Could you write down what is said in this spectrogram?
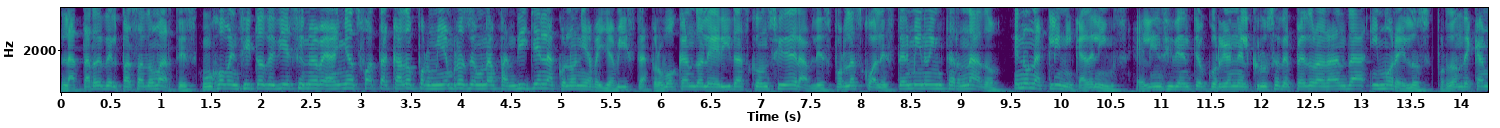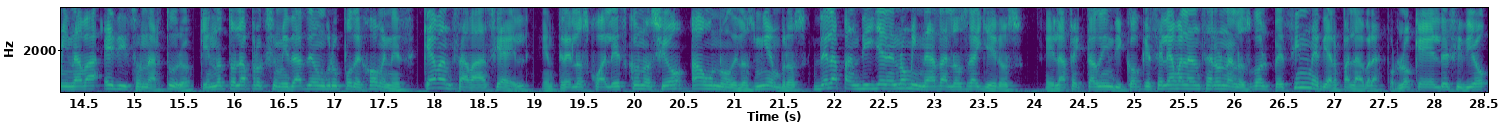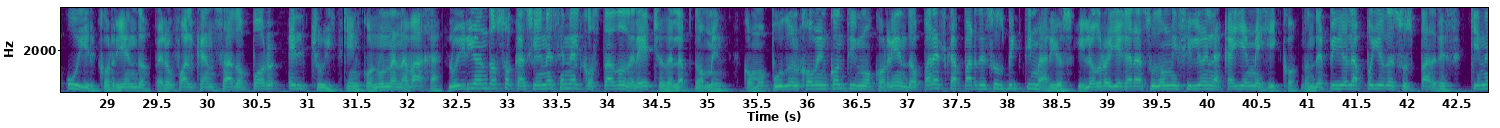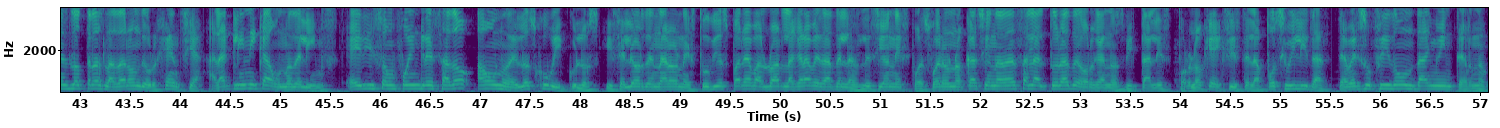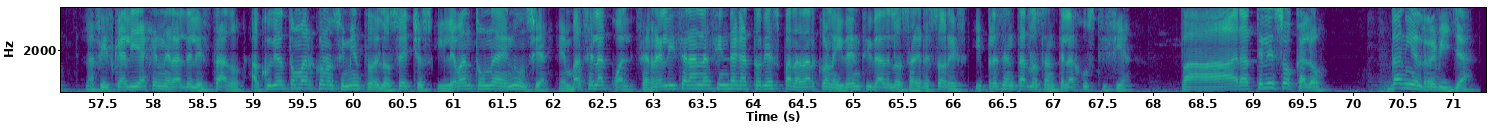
La tarde del pasado martes, un jovencito de 19 años fue atacado por miembros de una pandilla en la colonia Bellavista, provocándole heridas considerables por las cuales terminó internado en una clínica del IMSS. El incidente ocurrió en el cruce de Pedro Aranda y Morelos, por donde caminaba Edison Arturo, quien notó la proximidad de un grupo de jóvenes que avanzaba hacia él, entre los cuales conoció a uno de los miembros de la pandilla denominada Los Galleros. El afectado indicó que se le abalanzaron a los golpes sin mediar palabra, por lo que él decidió huir corriendo, pero fue alcanzado por el Chuy, quien con una navaja lo hirió en dos ocasiones en el costado derecho del abdomen. Como pudo, el joven continuó corriendo para escapar de sus victimarios y logró llegar a su domicilio en la calle México, donde pidió el apoyo de sus padres, quienes lo trasladaron de urgencia a la clínica 1 del IMSS. Edison fue ingresado a uno de los cubículos y se le ordenaron estudios para evaluar la gravedad de las lesiones, pues fueron ocasionadas a la altura de órganos vitales por lo que existe la posibilidad de haber sufrido un daño interno. La Fiscalía General del Estado acudió a tomar conocimiento de los hechos y levantó una denuncia en base a la cual se realizarán las indagatorias para dar con la identidad de los agresores y presentarlos ante la justicia. Para Telezócalo, Daniel Revilla.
